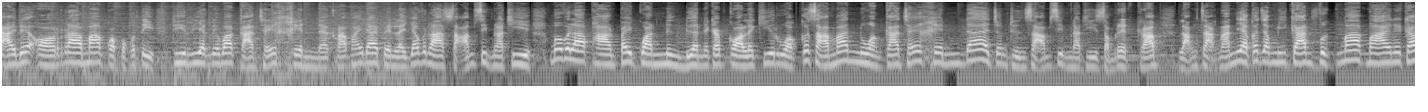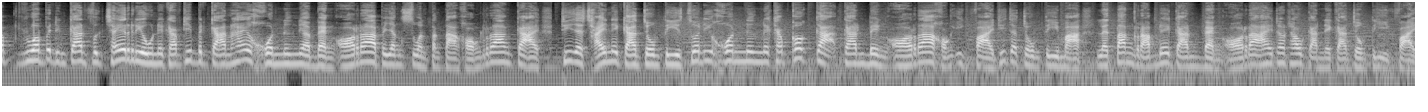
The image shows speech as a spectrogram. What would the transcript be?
กายด้วยออร่ามากกว่าปกติ ที่เรียกได้ว่าการใช้เคนนะครับให้ได้เป็นระยะเวลา 30 นาที เมื่อเวลาผ่านไปกว่า 1 เดือนนะครับกรและคิรวนก็สามารถหน่วงการใช้เคนได้จนถึง 30 นาทีสำเร็จครับ หลังจากนั้นเนี่ยก็จะมีการฝึกมากมายนะครับรวมไปถึงการฝึกใช้ริวนะครับที่เป็นการให้คนหนึงเนี่ยแบ่งออร่าไปยังส่วนต่างๆ ของร่างกาย ที่จะใช้ในการโจมตีส่วนอีกคนหนึงนะครับก็กะการแบ่งออร่าของอีกฝ่ายที่จะโจมตีมา และตั้งรับด้วยการแบ่งออร่าให้เท่า ๆ กันในการโจมตีอีกฝ่าย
